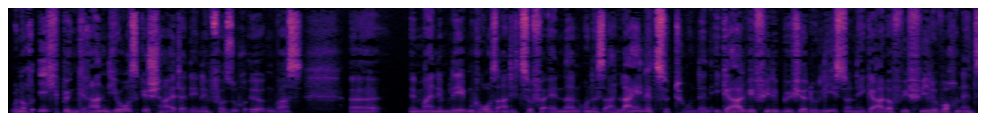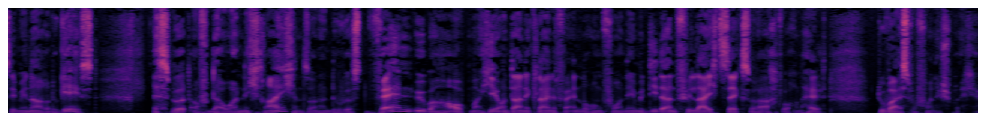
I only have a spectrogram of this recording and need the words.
Und auch ich bin grandios gescheitert in dem Versuch, irgendwas äh, in meinem Leben großartig zu verändern und es alleine zu tun. Denn egal wie viele Bücher du liest und egal auf wie viele Wochenendseminare du gehst, es wird auf Dauer nicht reichen, sondern du wirst, wenn überhaupt, mal hier und da eine kleine Veränderung vornehmen, die dann vielleicht sechs oder acht Wochen hält. Du weißt, wovon ich spreche.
